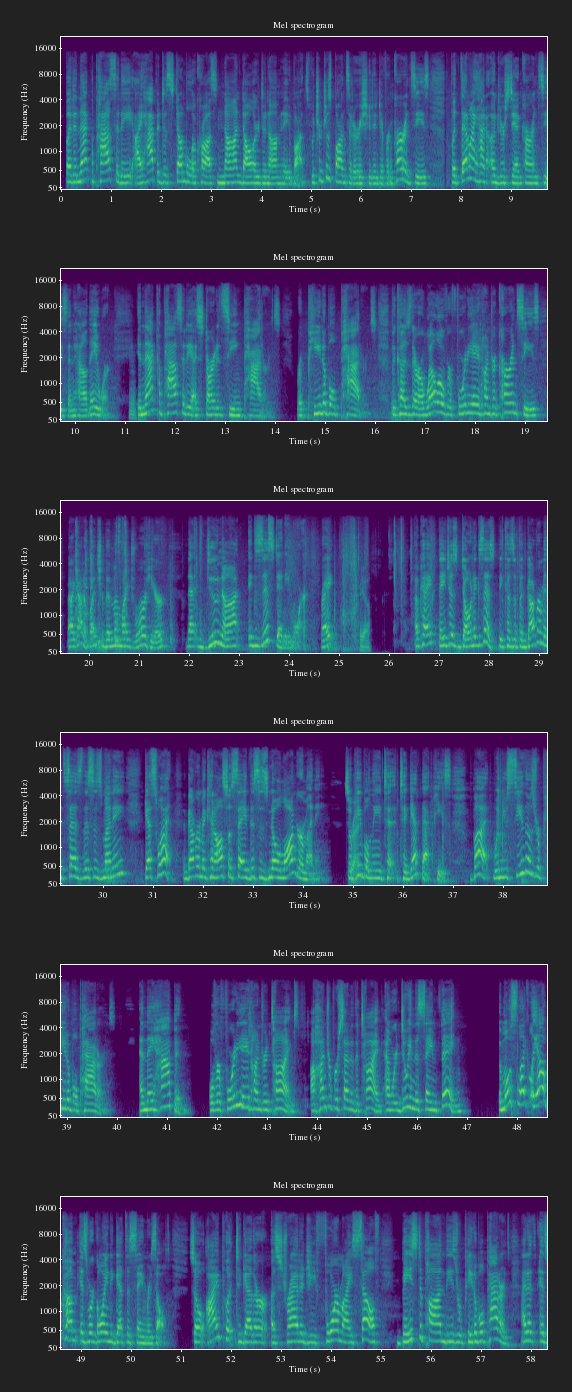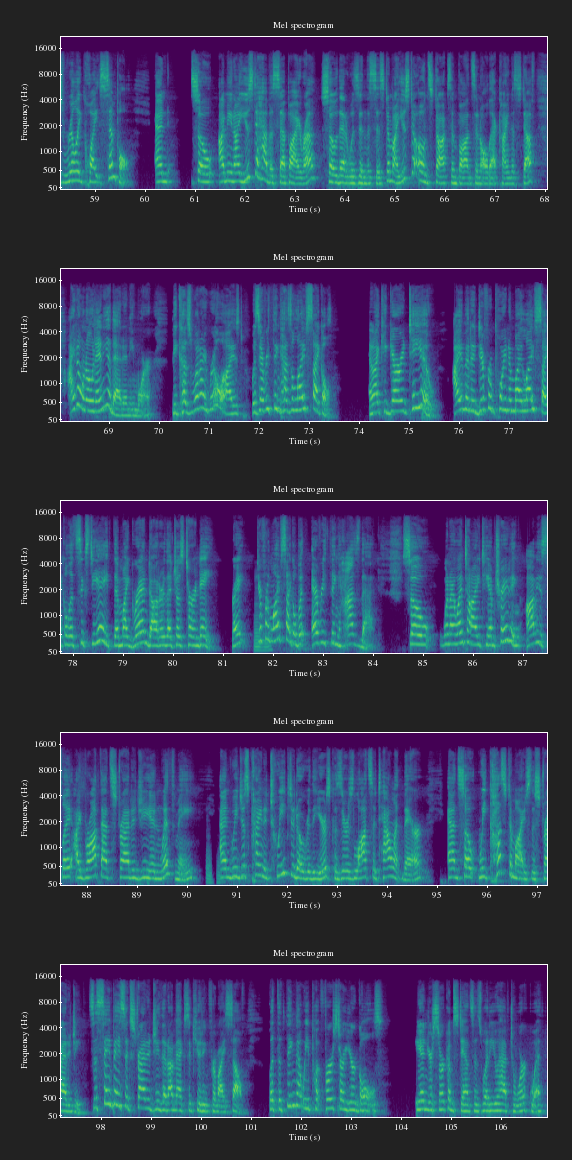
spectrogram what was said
But in that capacity, I happened to stumble across non-dollar denominated bonds, which are just bonds that are issued in different currencies, but then I had to understand currencies and how they work. Hmm. In that capacity, I started seeing patterns, repeatable patterns, because there are well over 4,800 currencies. I got a bunch of them in my drawer here that do not exist anymore, right? Yeah. Okay, they just don't exist because if a government says this is money, guess what? The government can also say this is no longer money. So Right. people need to, to get that piece. But when you see those repeatable patterns and they happen over 4,800 times, 100% of the time, and we're doing the same thing, the most likely outcome is we're going to get the same result. So I put together a strategy for myself based upon these repeatable patterns. And it's, really quite simple. And so, I mean, I used to have a SEP IRA so that it was in the system. I used to own stocks and bonds and all that kind of stuff. I don't own any of that anymore because what I realized was everything has a life cycle. And I can guarantee you, I am at a different point in my life cycle at 68 than my granddaughter that just turned eight, right? Different mm-hmm. life cycle, but everything has that. So when I went to ITM trading, obviously I brought that strategy in with me mm-hmm. and we just kind of tweaked it over the years because there's lots of talent there. And so we customized the strategy. It's the same basic strategy that I'm executing for myself. But the thing that we put first are your goals and your circumstances. What do you have to work with?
